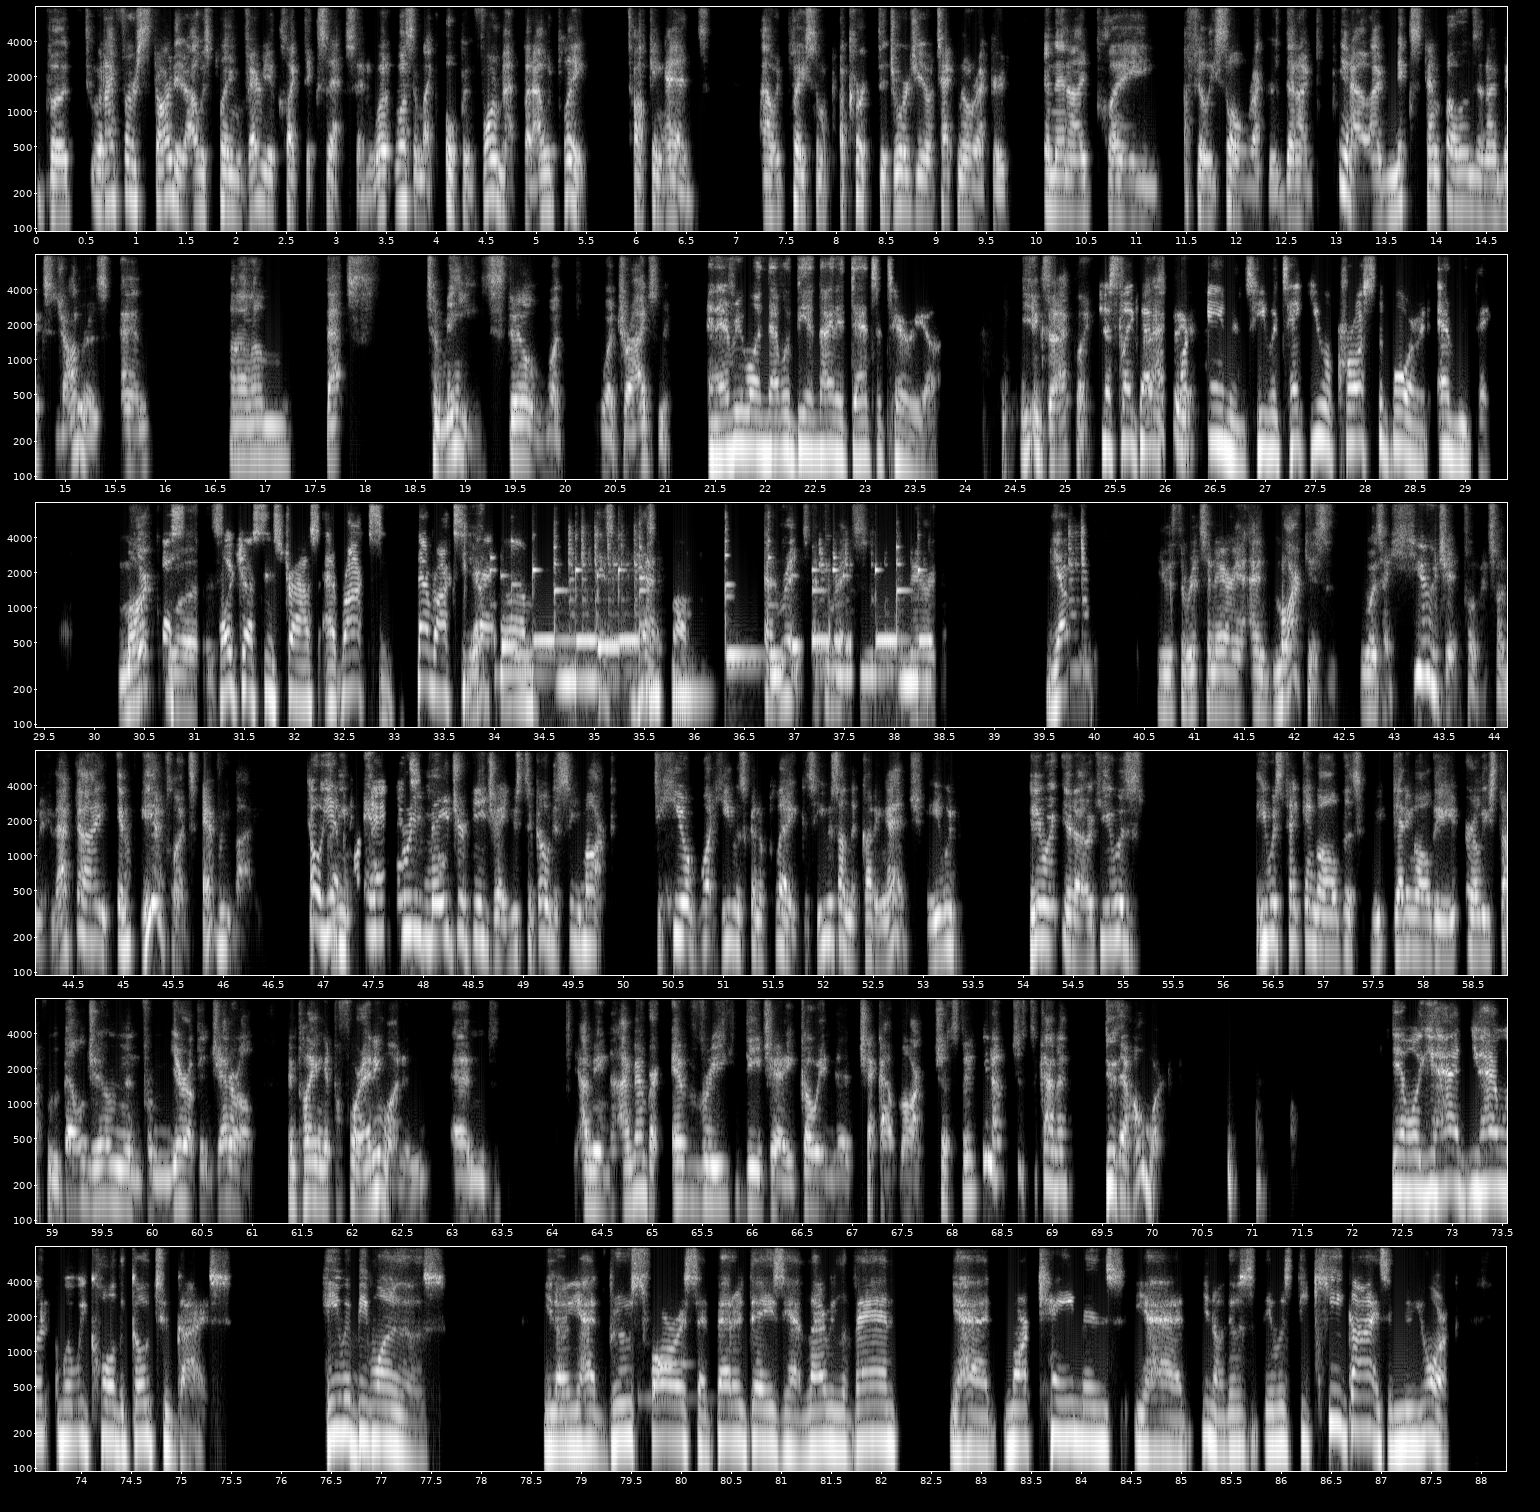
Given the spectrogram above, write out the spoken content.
But when I first started, I was playing very eclectic sets and it wasn't like open format, but I would play Talking Heads. I would play some a Kirk Degiorgio techno record, and then I'd play a Philly soul record. Then I, you know, I mix tempos and I mix genres, and um, that's to me still what what drives me. And everyone that would be a night at Danceteria. Exactly. Just like that exactly. Mark Kamins. He would take you across the board everything. Mark or Justin, was or Justin Strauss at Roxy. Not Roxy yep. at um this, at, at Ritz at the Ritz area. Yep. He was the Ritz area. And Mark is was a huge influence on me. That guy he influenced everybody. Oh yeah. I mean, every major DJ used to go to see Mark to hear what he was going to play because he was on the cutting edge. He would he would, you know, he was he was taking all this, getting all the early stuff from Belgium and from Europe in general, and playing it before anyone. And and I mean, I remember every DJ going to check out Mark just to, you know, just to kind of do their homework. Yeah, well, you had you had what, what we call the go-to guys. He would be one of those. You know, you had Bruce Forest at Better Days. You had Larry Levan you had Mark Kamins, you had, you know, there was there was the key guys in New York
